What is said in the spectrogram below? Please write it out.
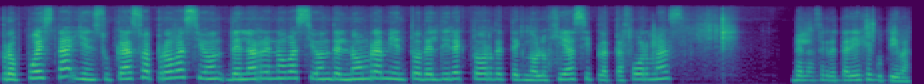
propuesta y en su caso aprobación de la renovación del nombramiento del director de tecnologías y plataformas de la Secretaría Ejecutiva.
